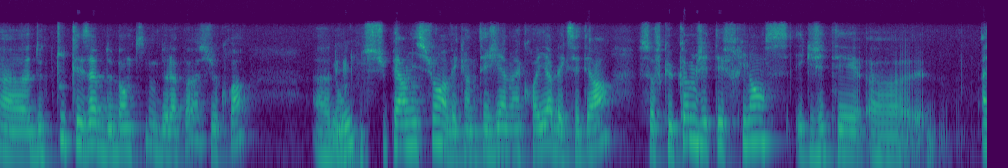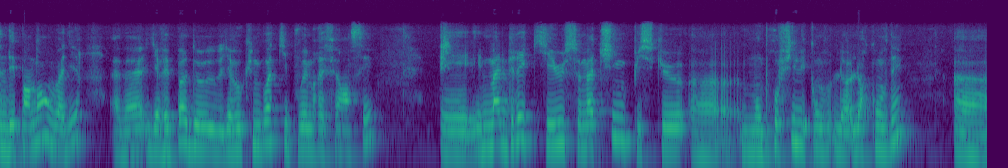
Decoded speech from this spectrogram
euh, de toutes les apps de banking de la poste, je crois. Euh, donc mhm. une super mission avec un TGM incroyable, etc. Sauf que comme j'étais freelance et que j'étais indépendant, on va dire, eh ben, il n'y avait pas de, il y avait aucune boîte qui pouvait me référencer. Et, malgré qu'il y ait eu ce matching, puisque euh, mon profil leur convenait euh,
